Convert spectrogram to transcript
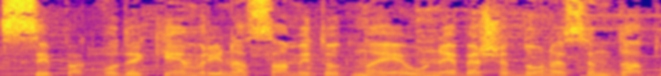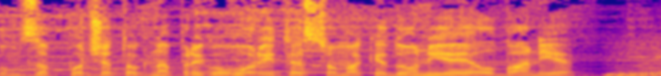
сепак во декември на самитот на ЕУ не беше донесен датум за почеток на преговорите со Македонија и Албанија.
